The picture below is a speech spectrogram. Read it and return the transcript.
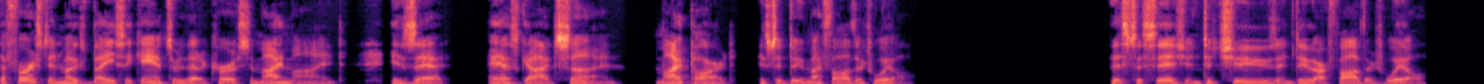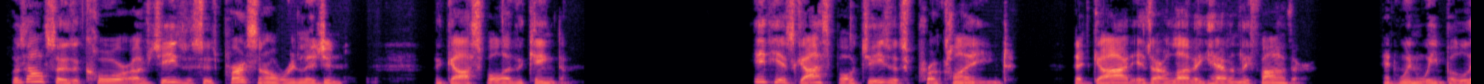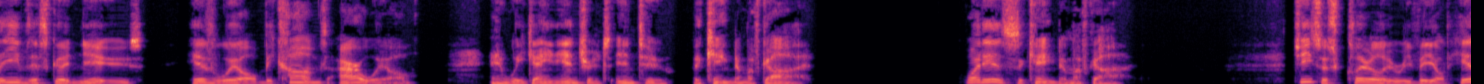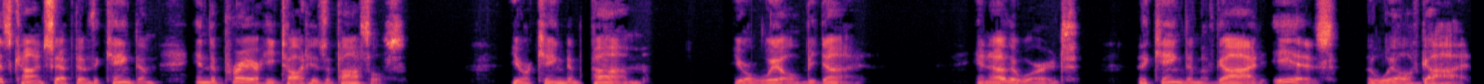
the first and most basic answer that occurs to my mind is that, as God's Son, my part is to do my Father's will. This decision to choose and do our Father's will was also the core of Jesus' personal religion, the gospel of the kingdom. In his gospel, Jesus proclaimed that God is our loving Heavenly Father. And when we believe this good news, His will becomes our will, and we gain entrance into the kingdom of God. What is the kingdom of God? Jesus clearly revealed his concept of the kingdom in the prayer he taught his apostles Your kingdom come, your will be done. In other words, the kingdom of God is the will of God.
